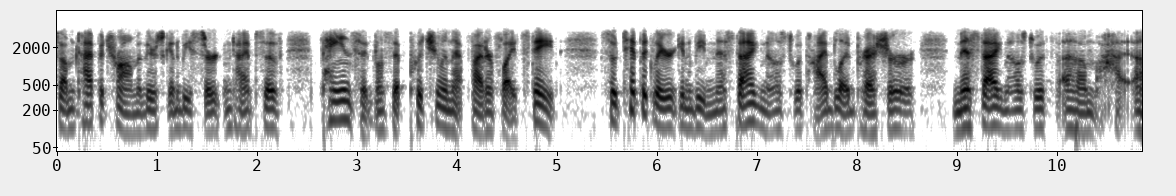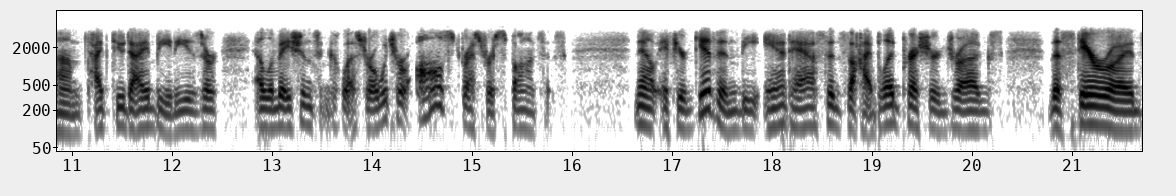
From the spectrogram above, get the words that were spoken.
some type of trauma, there's going to be certain types of pain signals that put you in that fight or flight state. So typically, you're going to be misdiagnosed with high blood pressure, or misdiagnosed with um, um, type 2 diabetes, or elevations in cholesterol, which are all stress responses. Now, if you're given the antacids, the high blood pressure drugs, the steroids,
